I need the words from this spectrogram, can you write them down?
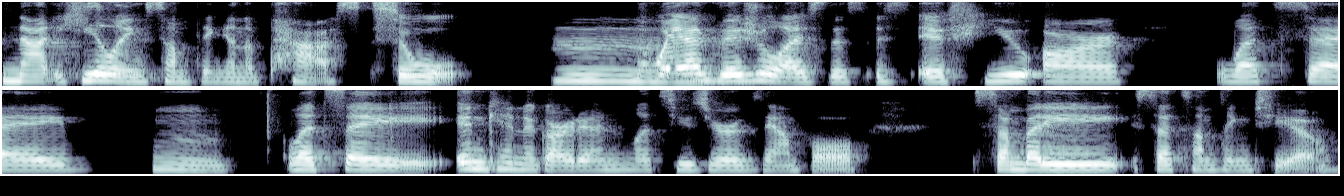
not healing something in the past. So, mm. the way I mm. visualize this is if you are let's say, hmm, let's say in kindergarten, let's use your example. Somebody said something to you,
